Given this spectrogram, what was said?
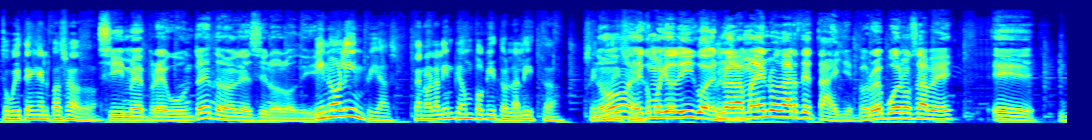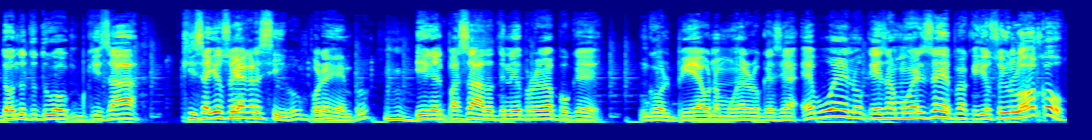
tuviste en el pasado? Si me preguntan, tengo que decirlo lo digo. Y no limpias, que no la limpias un poquito en la lista. Si No, es como yo digo, Sí. nada más es no dar detalles, pero es bueno saber eh, dónde tú tuvo, quizá, quizá yo soy agresivo, por ejemplo, y en el pasado he tenido problemas porque golpeé a una mujer o lo que sea. Es bueno que esa mujer sepa que yo soy un loco.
